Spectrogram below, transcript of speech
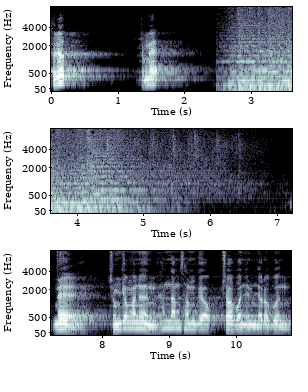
차렷 경례 네, 존경하는 한남 3구역 조합원님 여러분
